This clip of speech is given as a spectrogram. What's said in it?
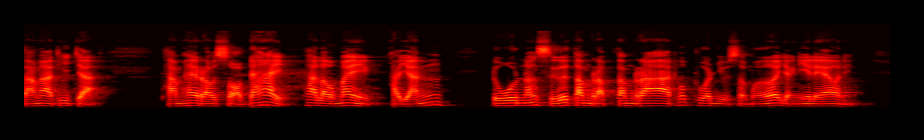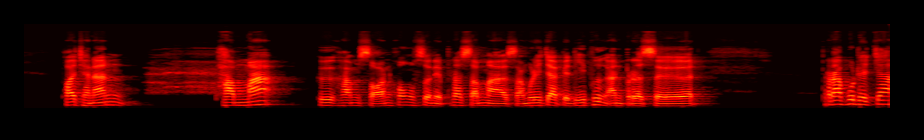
สามารถที่จะทำให้เราสอบได้ ถ้าเราไม่ขยัน ดูหนังสือตำรับตำราทบทวนอยู่เสมออย่างนี้แล้วเนี่ยเพราะฉะนั้นธรรมะคือคำสอนของสมเด็จพระสัมมาสัมพุทธเจ้าเป็นที่พึ่งอันประเสริฐ พระพุทธเจ้า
